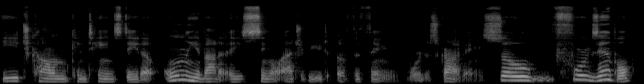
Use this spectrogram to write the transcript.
each column contains data only about a single attribute of the thing we're describing. So, for example,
